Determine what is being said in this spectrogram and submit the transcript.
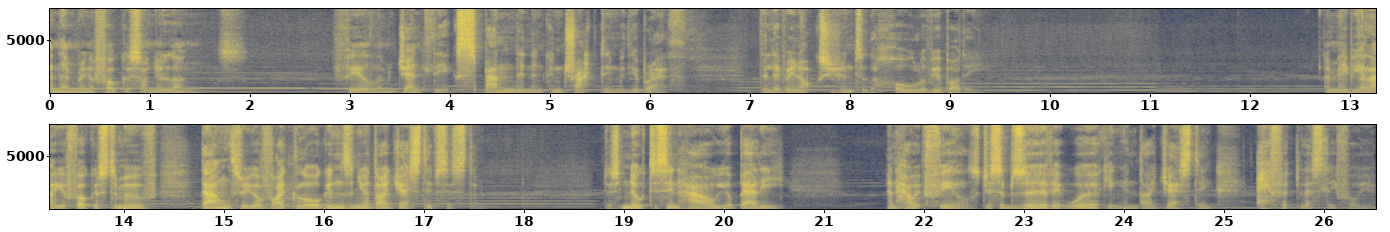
And then bring a focus on your lungs. Feel them gently expanding and contracting with your breath, delivering oxygen to the whole of your body. And maybe allow your focus to move down through your vital organs and your digestive system. Just noticing how your belly and how it feels. Just observe it working and digesting effortlessly for you.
